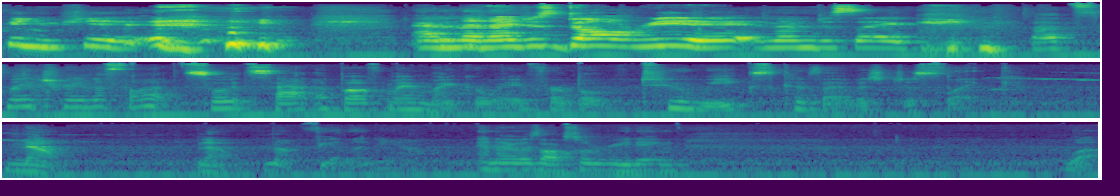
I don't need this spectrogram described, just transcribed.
finish it. And then I just don't read it, and I'm just like, That's my train of thought. So it sat above my microwave for about two weeks because I was just like, no, no, not feeling you. And I was also reading, well,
